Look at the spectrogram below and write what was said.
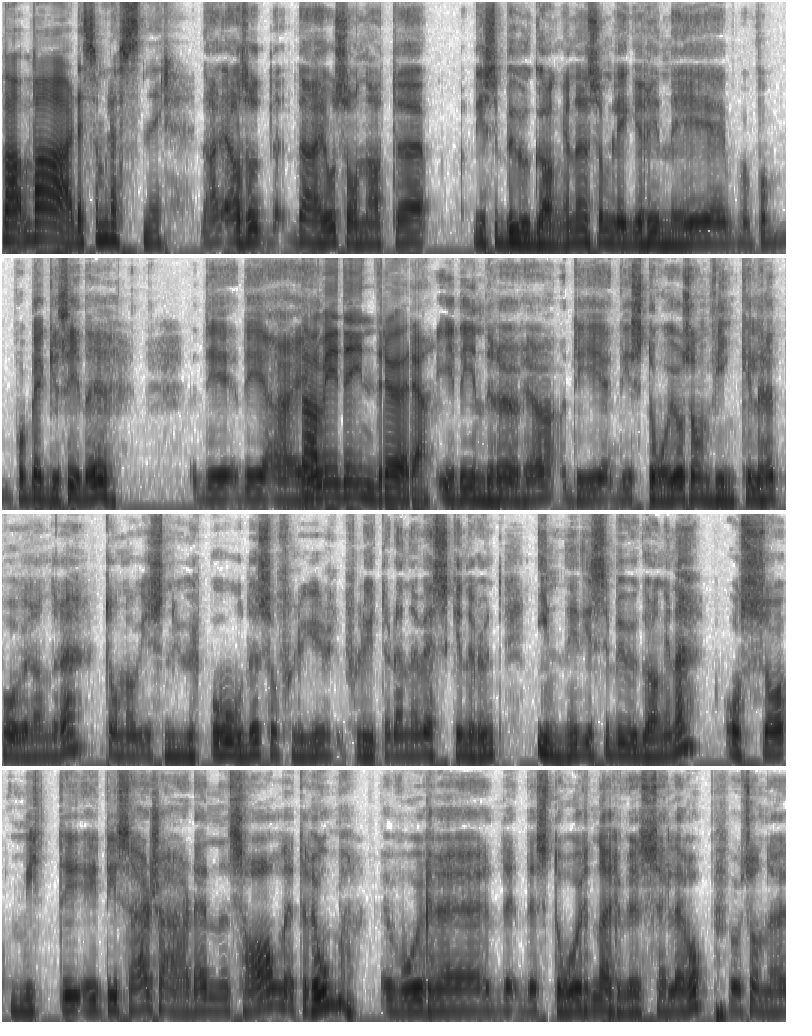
hva, hva, er det som løsner? Nei, altså det er jo sånn at uh, disse buegangene som ligger inni på, på begge sider, de, de er jo, da har vi det indre øret. I det indre øret, ja. De, de står jo sånn vinkelrett på hverandre. Og når vi snur på hodet, så flyr, flyter denne væsken rundt inni disse buegangene. Og så midt i, i disse her så er det en sal, et rom, hvor eh, det, det, står nerveceller opp, sånne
